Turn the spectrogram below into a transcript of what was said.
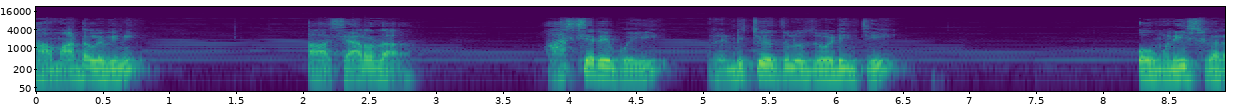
ఆ మాటలు విని ఆ శారద ఆశ్చర్యపోయి రెండు చేతులు జోడించి ఓ మునీశ్వర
